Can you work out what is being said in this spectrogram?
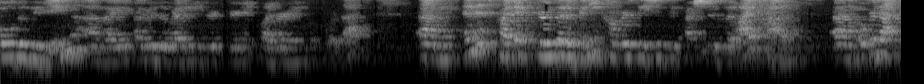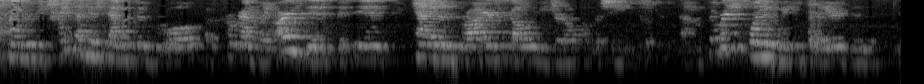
old in the game. Um, I, I, was a web user experience librarian before that. Um, and this project grows out of many conversations and questions that I've had um, over that time really trying to understand what the role of programs like ours is within Canada's broader scholarly journal publishing ecosystem. So we're just one of many players in this.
